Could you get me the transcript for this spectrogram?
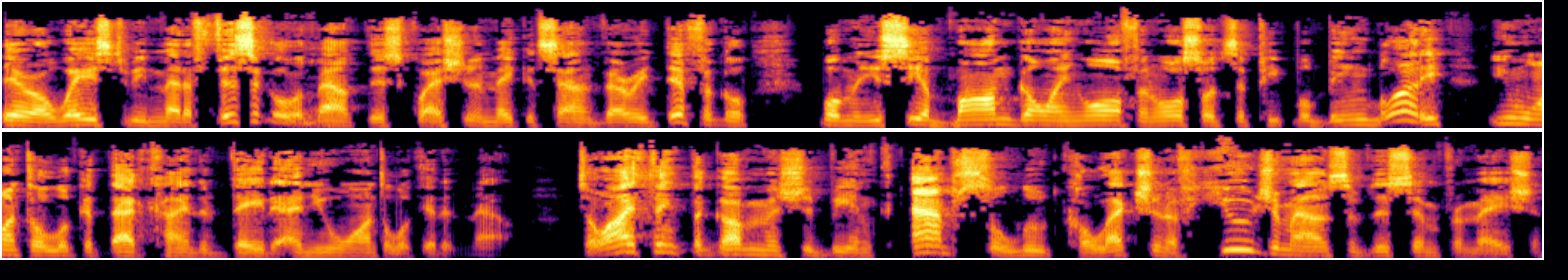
There are ways to be metaphysical about this question and make it sound very difficult. But when you see a bomb going off and all sorts of people being bloody, you want to look at that kind of data and you want to look at it now. So I think the government should be an absolute collection of huge amounts of this information.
